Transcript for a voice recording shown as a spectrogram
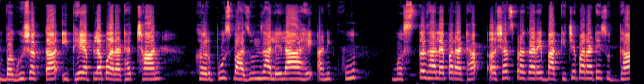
बघू शकता इथे आपला पराठा छान खरपूस भाजून झालेला आहे आणि खूप मस्त झाला पराठा. अशाच प्रकारे बाकीचे पराठेसुद्धा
